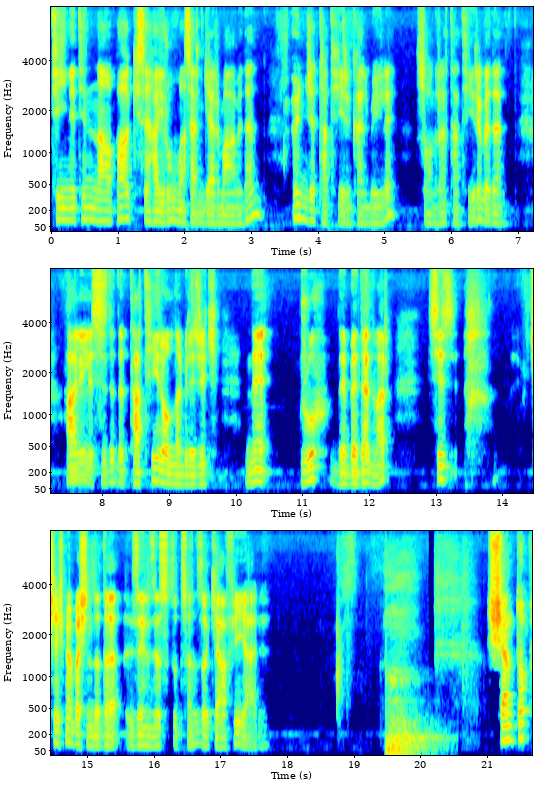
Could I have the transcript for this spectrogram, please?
Tinetin napakise hayrumma sen germabeden önce tathiri kalbeyle sonra tathiri beden. Haliyle sizde de tathir olunabilecek ne ruh ne beden var. Siz çeşme başında da üzerinize su tutsanız o kafi yani. Şentop,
